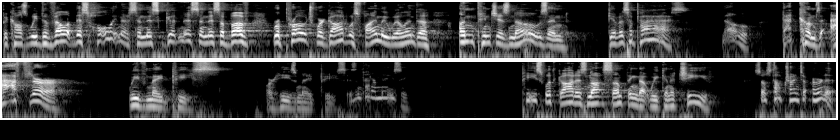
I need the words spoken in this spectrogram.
Because we developed this holiness and this goodness and this above reproach where God was finally willing to unpinch his nose and give us a pass. No, that comes after we've made peace or he's made peace. Isn't that amazing? Peace with God is not something that we can achieve. So stop trying to earn it.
